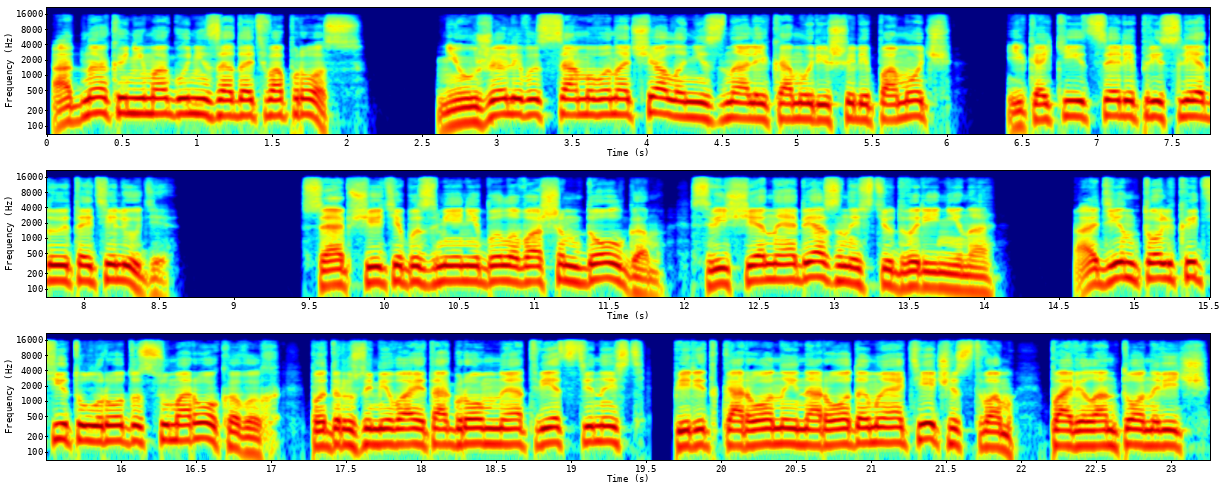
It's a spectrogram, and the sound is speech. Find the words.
Однако не могу не задать вопрос. Неужели вы с самого начала не знали, кому решили помочь и какие цели преследуют эти люди? Сообщить об измене было вашим долгом, священной обязанностью дворянина. Один только титул рода Сумароковых подразумевает огромную ответственность перед короной, народом и отечеством, Павел Антонович,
